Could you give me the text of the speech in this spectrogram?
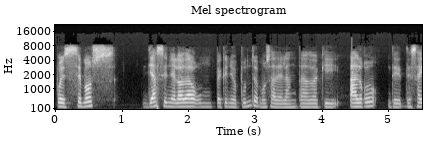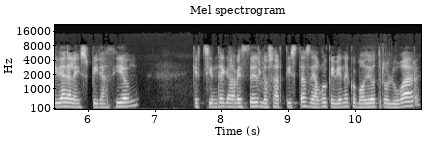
Pues hemos ya señalado algún pequeño punto, hemos adelantado aquí algo de, esa idea de la inspiración que sienten a veces los artistas de algo que viene como de otro lugar,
